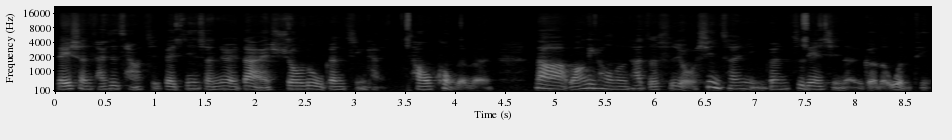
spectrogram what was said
雷神才是长期被精神虐待、羞辱跟情感操控的人。那王力宏呢，他则是有性成瘾跟自恋型人格的问题。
